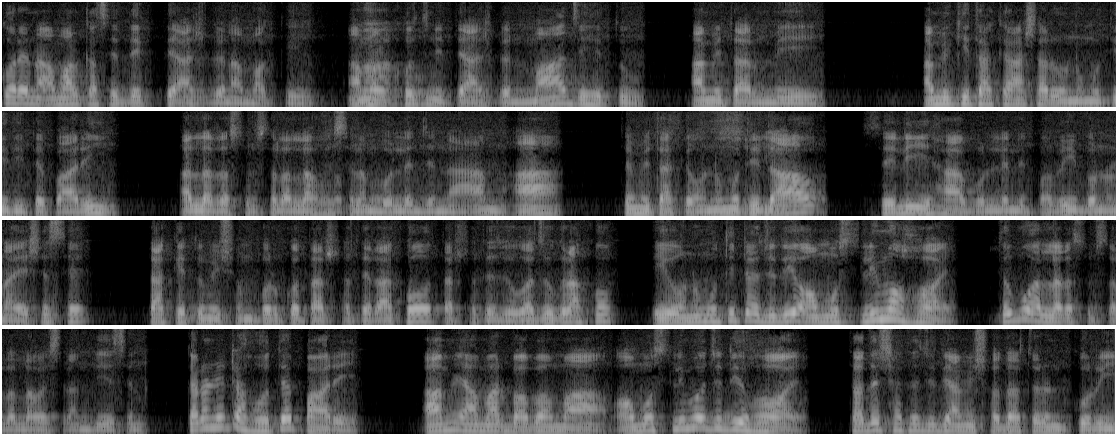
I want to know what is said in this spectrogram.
করেন আমার কাছে দেখতে আসবেন আমাকে। আমার খোঁজ নিতে আসবেন। মা যেহেতু আমি তার মেয়ে। আমি কি তাকে আসার অনুমতি দিতে পারি? আল্লাহ রসুল সাল্লাম বললেন যে নাম হা তুমি তাকে অনুমতি দাও। সেলি হা বললেন এভাবেই বর্ণনা এসেছে। তাকে তুমি সম্পর্ক তার সাথে রাখো তার সাথে যোগাযোগ রাখো। এই অনুমতিটা যদি অমুসলিমও হয় তবু আল্লাহ রসুল সাল্লাহ ইসলাম দিয়েছেন। কারণ এটা হতে পারে আমি আমার বাবা মা অমুসলিমও যদি হয় তাদের সাথে যদি আমি সদাচরণ করি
